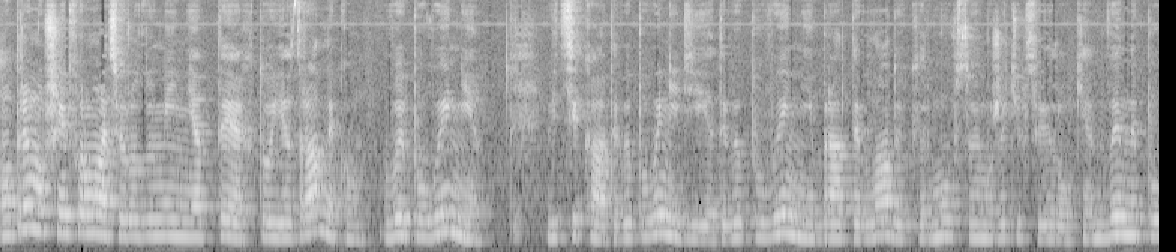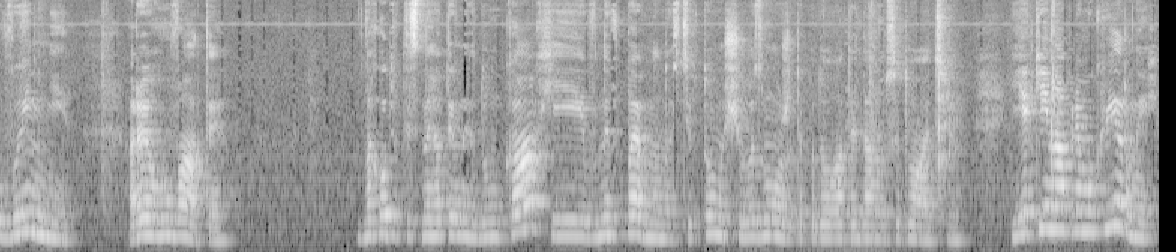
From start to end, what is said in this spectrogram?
Отримавши інформацію, розуміння те, хто є зрадником, ви повинні відсікати, ви повинні діяти, ви повинні брати владу і керму в своєму житті в свої руки. Ви не повинні реагувати, знаходитись в негативних думках і в невпевненості в тому, що ви зможете подолати дану ситуацію. Який напрямок вірний?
